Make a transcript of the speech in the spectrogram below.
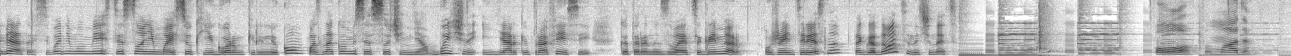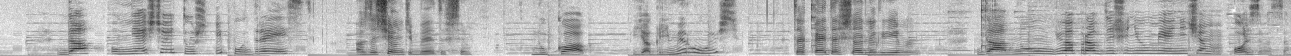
Ребята! Сегодня мы вместе с Соней Майсюк и Егором Кириллюком познакомимся с очень необычной и яркой профессией, которая называется гример. Уже интересно? Тогда давайте начинать. О, помада. Да, у меня еще и тушь, и пудра есть. А зачем тебе это все? Ну как? Я гримируюсь. Так это все для грима? Да, ну я правда еще не умею ничем пользоваться.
